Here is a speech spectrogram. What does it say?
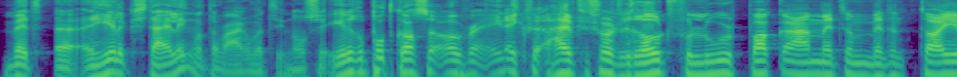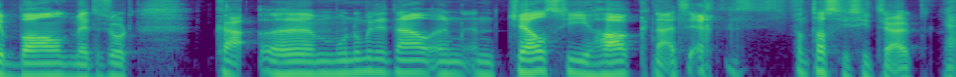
Met een heerlijke styling, want daar waren we het in onze eerdere podcasten over eens. Hij heeft een soort rood verloer pak aan met een, met een tailleband, met een soort, hoe noem je dit nou, een, een Chelsea hak. Nou, het is echt fantastisch, ziet eruit. Ja,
